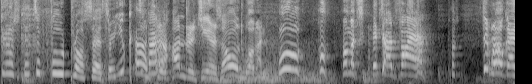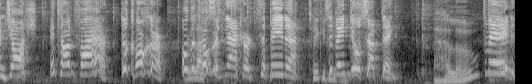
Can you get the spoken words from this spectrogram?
That, that's a food processor. You can't It's about a cook. hundred years old, woman. Oh, oh, oh, it's, it's on fire! The Rogan Josh! It's on fire! The cooker! Oh, the cooker's knackered! Sabina! Take it Sabina, easy. do something! Hello? Sabina!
